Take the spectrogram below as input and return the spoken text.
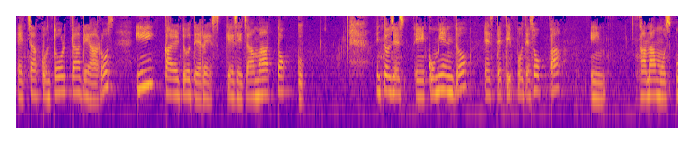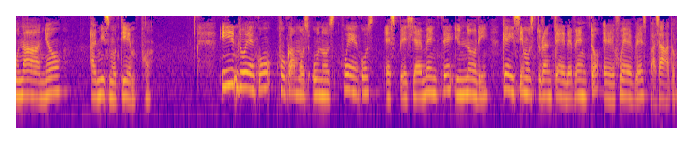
hecha con torta de arroz y caldo de res que se llama tteokguk. Entonces, eh, comiendo este tipo de sopa, ganamos un año al mismo tiempo. Y luego jugamos unos juegos, especialmente Yunori, que hicimos durante el evento el jueves pasado.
